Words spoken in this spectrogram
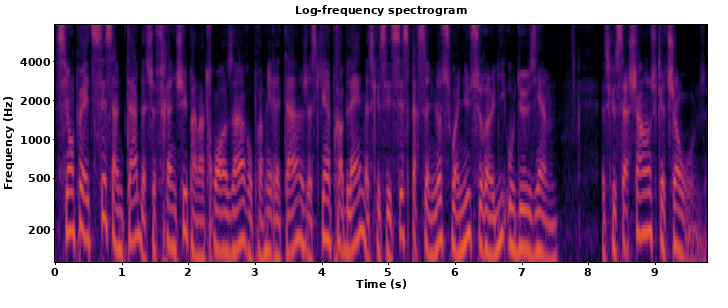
Si on peut être six à une table à se frencher pendant trois heures au premier étage, est-ce qu'il y a un problème? Est-ce que ces six personnes-là soient nues sur un lit au deuxième? Est-ce que ça change quelque chose?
